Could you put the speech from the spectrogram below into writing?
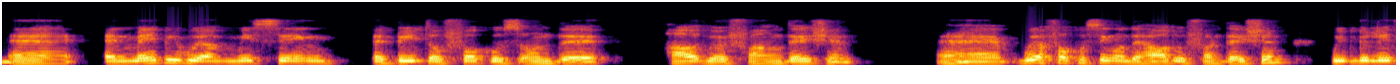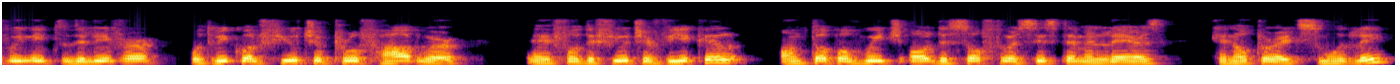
Mm-hmm. Uh, and maybe we are missing a bit of focus on the hardware foundation. Uh, we are focusing on the hardware foundation. We believe we need to deliver what we call future proof hardware uh, for the future vehicle, on top of which all the software system and layers can operate smoothly.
